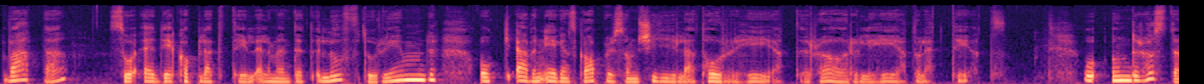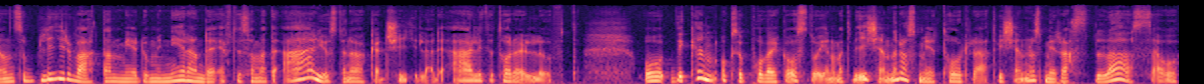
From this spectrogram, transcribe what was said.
vata så är det kopplat till elementet luft och rymd och även egenskaper som kyla, torrhet, rörlighet och lätthet. Och under hösten så blir vatan mer dominerande eftersom att det är just en ökad kyla, det är lite torrare luft. Och det kan också påverka oss då genom att vi känner oss mer torra, att vi känner oss mer rastlösa och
